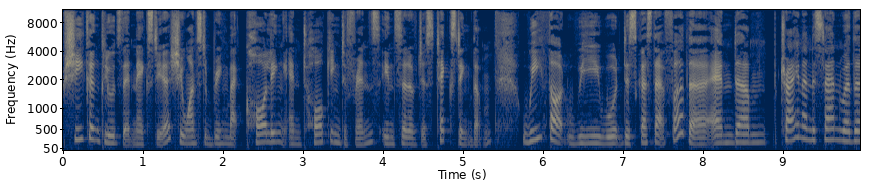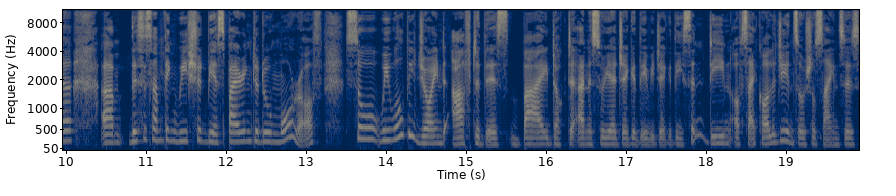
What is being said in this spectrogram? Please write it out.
she concludes that next year she wants to bring back calling and talking to friends instead of just texting them. We thought we would discuss that further and um, try and understand whether um, this is something we should be aspiring to do more of. So we will be joined after this by Dr. Anasuya Jagadevi Jagadeesan, Dean of Psychology and Social Sciences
